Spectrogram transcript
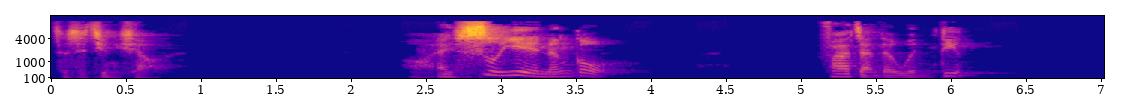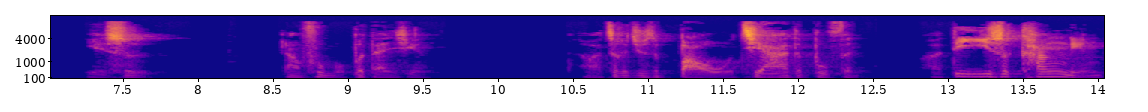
这是尽孝。哦，哎，事业能够发展的稳定，也是让父母不担心。啊，这个就是保家的部分啊。第一是康宁，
